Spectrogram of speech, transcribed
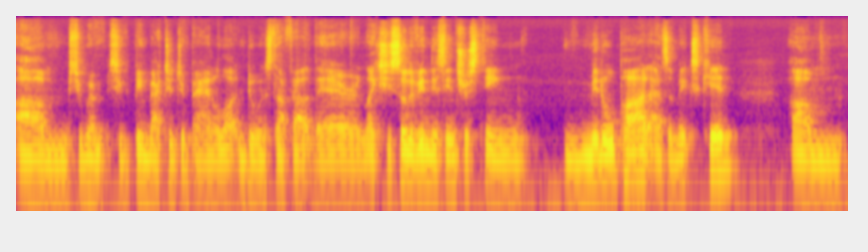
um she went she's been back to Japan a lot and doing stuff out there and like she's sort of in this interesting middle part as a mixed kid. Um,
